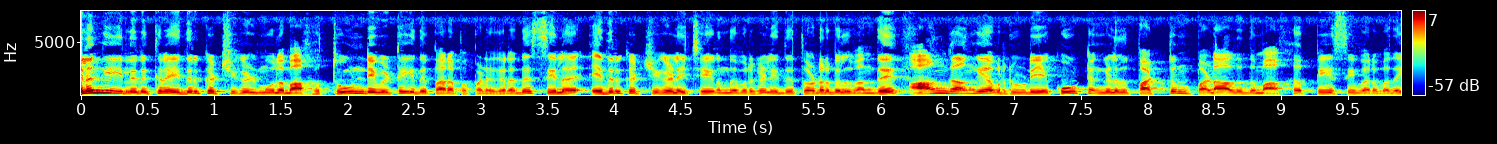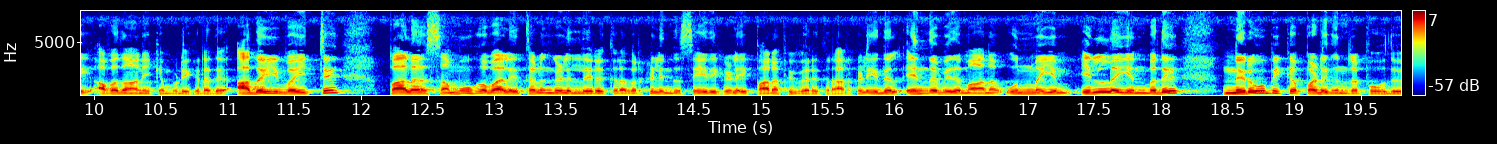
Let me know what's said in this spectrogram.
இலங்கையில் இருக்கிற எதிர்கட்சிகள் மூலமாக தூண்டிவிட்டு இது பரப்பப்படுகிறது. சில எதிர்கட்சிகளை சேர்ந்தவர்கள் இது தொடர்பில் வந்து ஆங்காங்கே அவர்களுடைய கூட்டங்களில் பட்டும் படாததுமாக பேசி வருவதை அவதானிக்க முடியும். வருகிறது அதை வைத்து பல சமூக வலைத்தளங்களில் இருக்கிறவர்கள் இந்த செய்திகளை பரப்பி வருகிறார்கள். இதில் எந்த விதமான உண்மையும் இல்லை என்பது நிரூபிக்கப்படுகின்ற போது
